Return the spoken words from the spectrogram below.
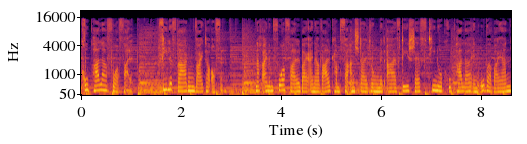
Krupaler Vorfall. Viele Fragen weiter offen. Nach einem Vorfall bei einer Wahlkampfveranstaltung mit AfD-Chef Tino Krupalla in Oberbayern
